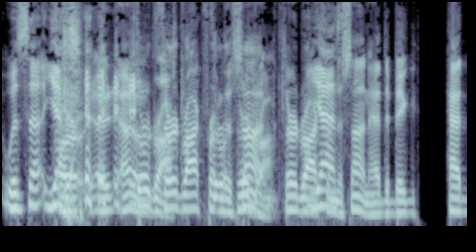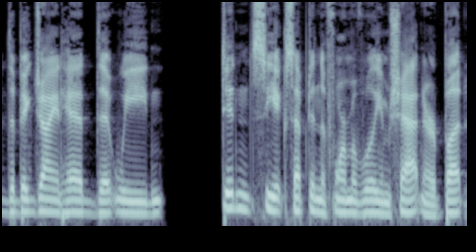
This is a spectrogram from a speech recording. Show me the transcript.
was uh, yes, or, uh, uh, Third Rock. Third Rock from Third- the Third Sun. Rock. Third Rock Yes. from the Sun had the big had the big giant head that we didn't see except in the form of William Shatner, but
